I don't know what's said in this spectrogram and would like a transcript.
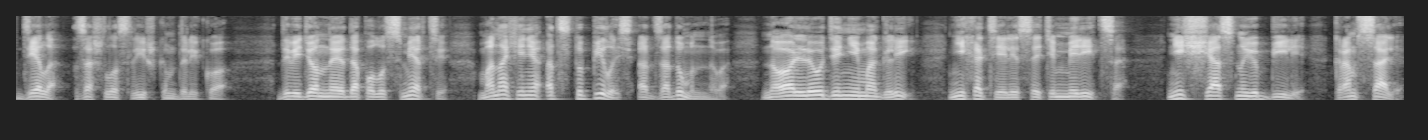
Дело зашло слишком далеко. Доведенная до полусмерти, монахиня отступилась от задуманного, но люди не могли, не хотели с этим мириться. Несчастную били, кромсали,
